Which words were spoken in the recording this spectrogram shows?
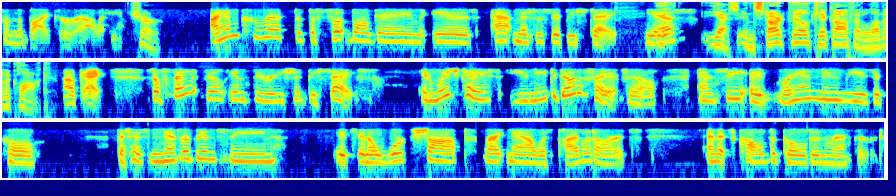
from the biker rally, Sure. I am correct that the football game is at Mississippi State. Yes. It- yes, in Starkville, kickoff at 11 o'clock. Okay. So Fayetteville, in theory, should be safe. In which case, you need to go to Fayetteville and see a brand new musical that has never been seen. It's in a workshop right now with Pilot Arts, and it's called The Golden Record.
